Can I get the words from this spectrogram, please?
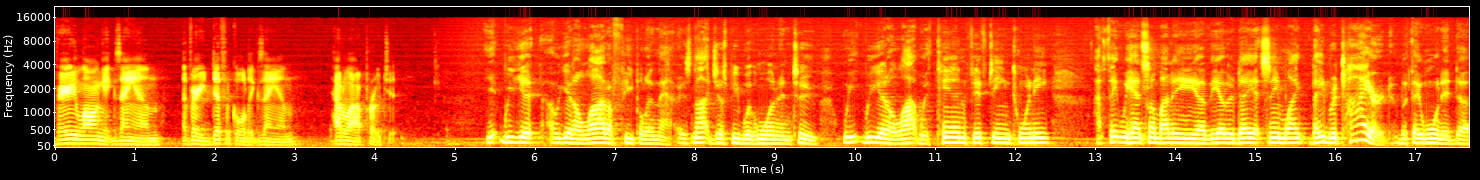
very long exam, a very difficult exam? How do I approach it? We get we get a lot of people in that. It's not just people with one and two. We we get a lot with 10, 15, 20. I think we had somebody uh, the other day. It seemed like they'd retired, but they wanted uh,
